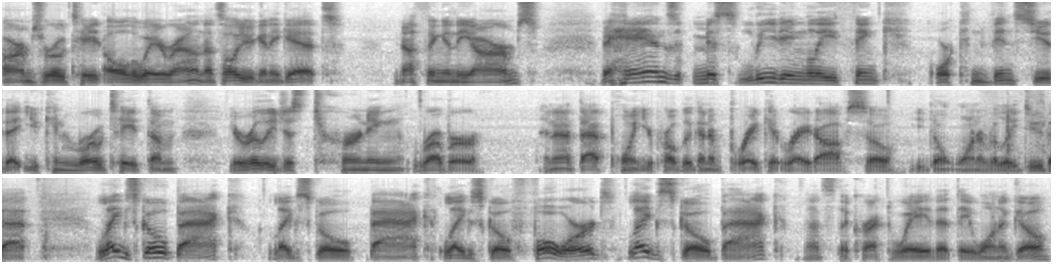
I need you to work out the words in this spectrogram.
Arms rotate all the way around. That's all you're going to get. Nothing in the arms. The hands misleadingly think or convince you that you can rotate them. You're really just turning rubber. And at that point, you're probably going to break it right off, so you don't want to really do that. Legs go back, legs go back, legs go forward, legs go back. That's the correct way that they want to go.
